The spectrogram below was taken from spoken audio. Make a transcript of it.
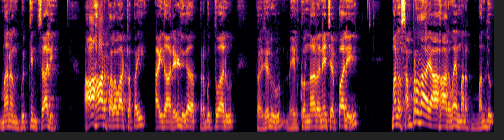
మనం గుర్తించాలి. ఆహారపు అలవాట్లపై ఐదారేళ్ళుగా ప్రభుత్వాలు ప్రజలు మేల్కొన్నారనే చెప్పాలి. మన సంప్రదాయ ఆహారమే మనకు మందు.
